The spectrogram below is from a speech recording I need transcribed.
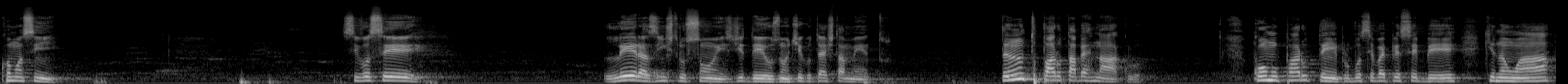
Como assim? Se você ler as instruções de Deus no Antigo Testamento, tanto para o tabernáculo, como para o templo, você vai perceber que não há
